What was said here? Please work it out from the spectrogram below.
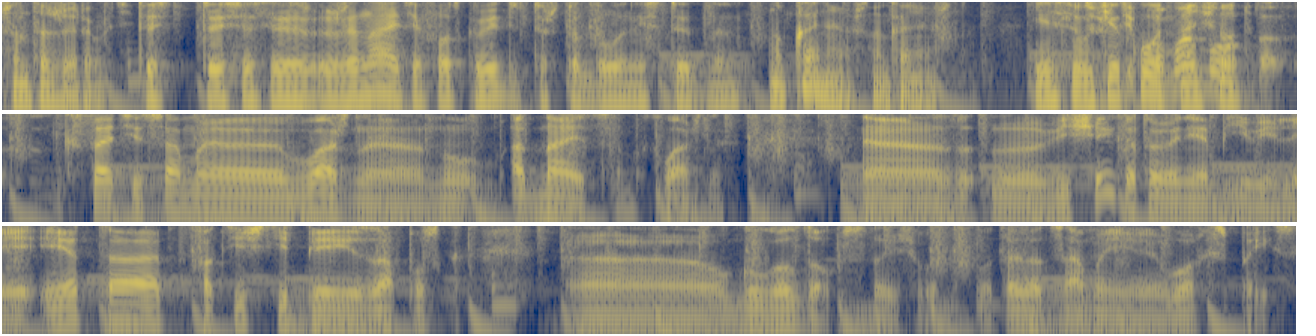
шантажировать. То есть, то есть, если жена эти фотку видит, то чтобы было не стыдно? Ну, конечно, конечно. Если утекут, начнут... Кстати, самое важное, ну, одна из самых важных э, э, вещей, которые они объявили, это фактически перезапуск э, Google Docs, то есть вот, вот этот самый Workspace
